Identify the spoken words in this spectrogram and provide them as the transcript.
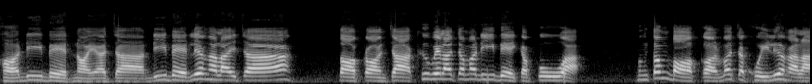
ขอดีเบตหน่อยอาจารย์ ดีเบตเรื่องอะไรจ๊ะตอบก่อนจ้าคือเวลาจะมาดีเบตกับกูอะ มึงต้องบอกก่อนว่าจะคุยเรื่องอะไร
